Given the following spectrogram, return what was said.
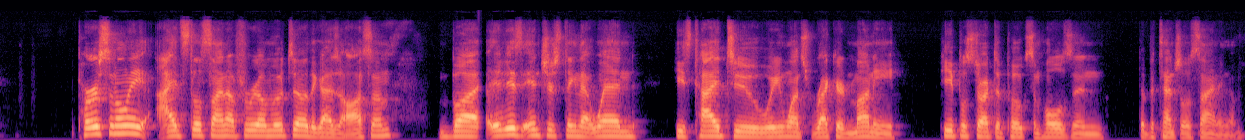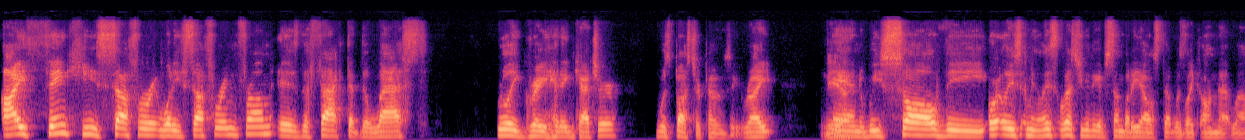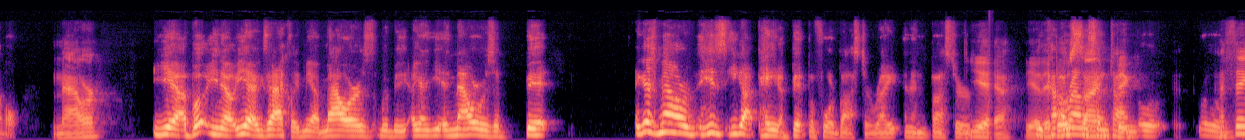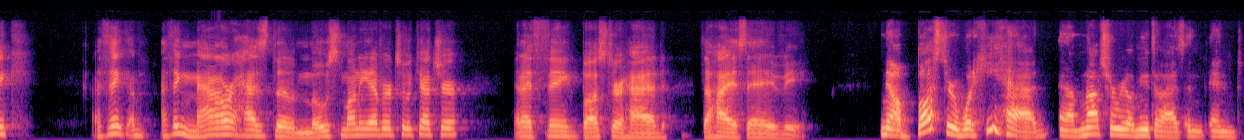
Personally, I'd still sign up for Realmuto. The guy's awesome. But it is interesting that when he's tied to where he wants record money, people start to poke some holes in the potential of signing him. I think he's suffering. What he's suffering from is the fact that the last really great hitting catcher was Buster Posey, right? Yeah. And we saw the, or at least, I mean, unless, unless you can think of somebody else that was like on that level. Mauer. Yeah, but you know, yeah, exactly. Yeah, Mauer's would be, and Mauer was a bit. I guess Mauer, his he got paid a bit before Buster, right? And then Buster, Yeah. Yeah. They both around the same time. big. little- little- I think, I think, um, I think Mauer has the most money ever to a catcher, and I think Buster had the highest AAV. Now, Buster, what he had, and I'm not sure Realmuto has, and and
